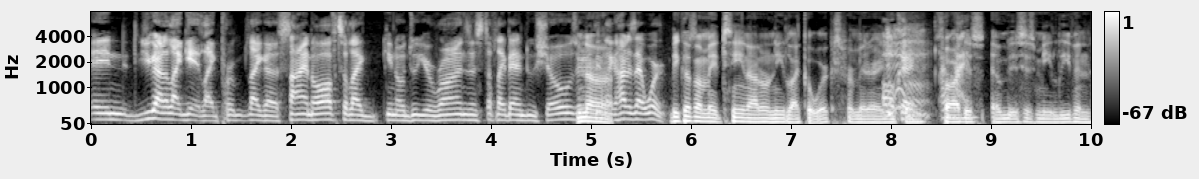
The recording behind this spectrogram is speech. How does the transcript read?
And you gotta like get like per, like a sign off to like you know do your runs and stuff like that and do shows or No. anything. Like how does that work? because I'm 18, I don't need like a works permit or anything. Okay. So I just um, it's just me leaving.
